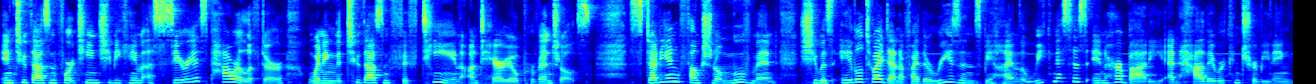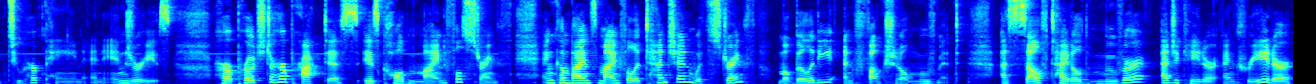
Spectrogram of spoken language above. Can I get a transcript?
In 2014, she became a serious powerlifter, winning the 2015 Ontario Provincials. Studying functional movement, she was able to identify the reasons behind the weaknesses in her body and how they were contributing to her pain and injuries. Her approach to her practice is called mindful strength and combines mindful attention with strength, mobility, and functional movement. A self titled mover, educator, and creator,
